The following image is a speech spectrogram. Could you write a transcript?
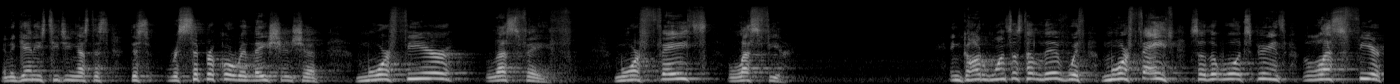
And again, he's teaching us this, this reciprocal relationship more fear, less faith. More faith, less fear. And God wants us to live with more faith so that we'll experience less fear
